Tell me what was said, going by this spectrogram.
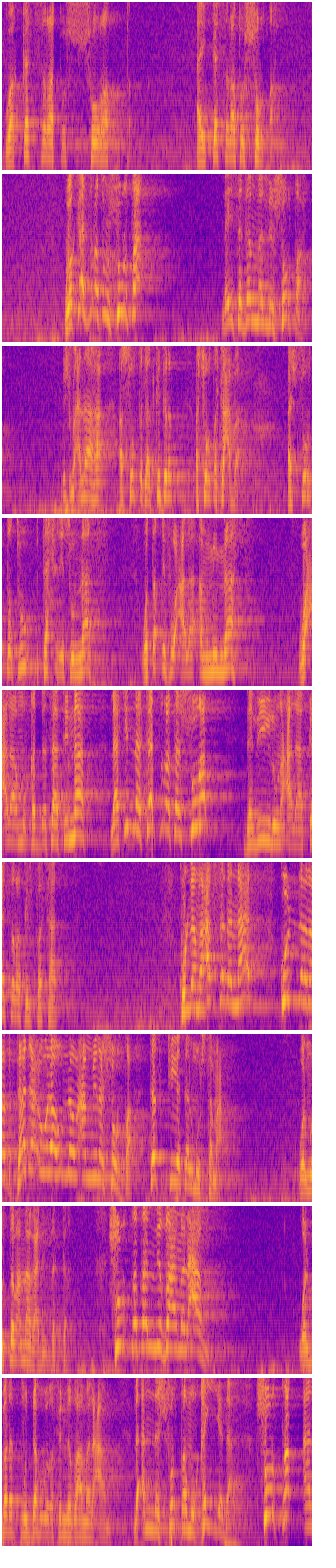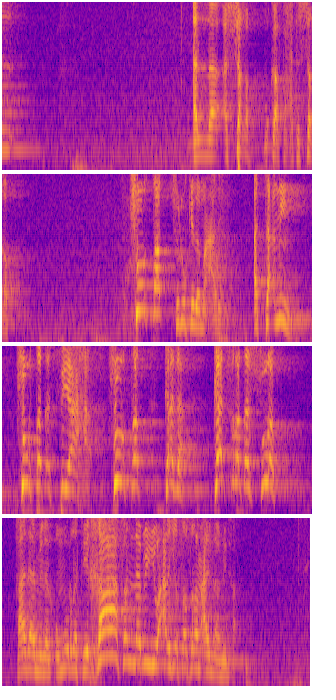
وكثرة الشرط أي كثرة الشرطة. وكثرة الشرطة ليس ذما للشرطة. مش معناها الشرطة كانت كثرت الشرطة كعبة. الشرطة تحرس الناس وتقف على أمن الناس وعلى مقدسات الناس لكن كثرة الشرط دليل على كثرة الفساد. كلما أفسد الناس كلما ابتدعوا لهم نوعا من الشرطة تزكية المجتمع. والمجتمع ما قاعد يتزكى. شرطة النظام العام. والبلد مدهورة في النظام العام لأن الشرطة مقيدة. شرطة الشغب مكافحة الشغب. شرطة شنو كده ما عارف التأمين شرطة السياحة شرطة كذا كثرة الشرط. هذا من الأمور التي خاف النبي عليه الصلاة والسلام علينا منها.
